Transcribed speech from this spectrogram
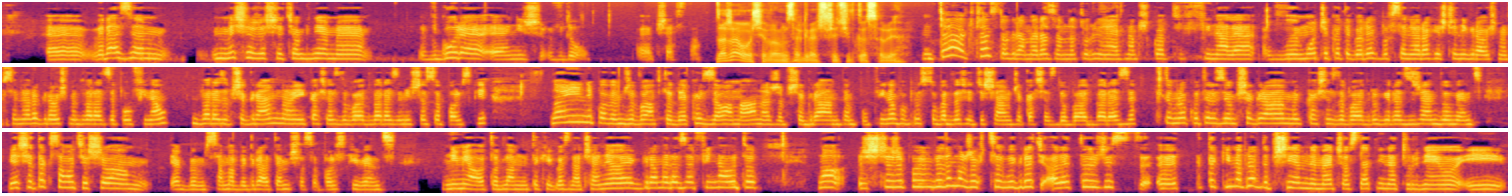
E, razem myślę, że się ciągniemy w górę e, niż w dół e, przez to. Zdarzało się wam zagrać przeciwko sobie. Tak, często gramy razem na turniejach, na przykład w finale w młodszych kategoriach, bo w seniorach jeszcze nie grałyśmy. W seniorach grałyśmy dwa razy półfinał, dwa razy przegrałam, no i Kasia zdobyła dwa razy Mistrzostwo Polski. No i nie powiem, że byłam wtedy jakaś załamana, że przegrałam ten półfinał, po prostu bardzo się cieszyłam, że Kasia zdobyła dwa razy. W tym roku też z nią przegrałam, Kasia zdobyła drugi raz z rzędu, więc ja się tak samo cieszyłam, jakbym sama wygrała ten Mistrzostwo Polski, więc nie miało to dla mnie takiego znaczenia. Jak gramy razem finały, to no, szczerze powiem, wiadomo, że chcę wygrać, ale to już jest e, taki naprawdę przyjemny mecz, ostatni na turnieju i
